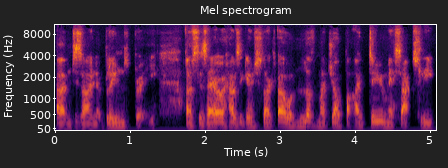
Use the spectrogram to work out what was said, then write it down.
um, design at Bloomsbury, I was to say, "Oh, how's it going?" She's like, "Oh, I love my job, but I do miss actually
